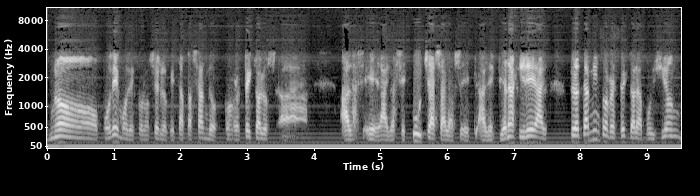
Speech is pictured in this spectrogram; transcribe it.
No podemos desconocer lo que está pasando con respecto a las, eh, escuchas, al espionaje ilegal, pero también con respecto a la posición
